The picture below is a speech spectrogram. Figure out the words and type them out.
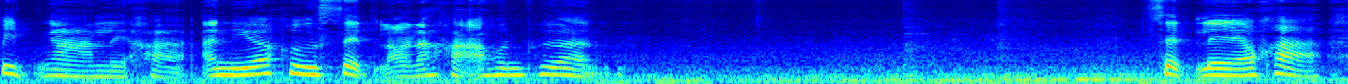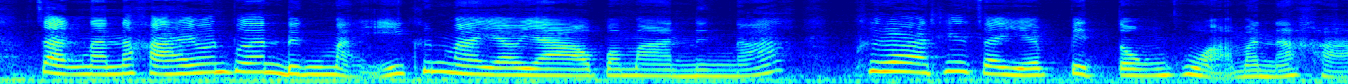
ปิดงานเลยค่ะ อันนี้ก็คือเสร็จแล้วนะคะเพื่อนๆ เสร็จแล้วค่ะ จากนั้นนะคะให้เพื่อนๆดึงไหมขึ้นมายาวๆประมาณหนึ่งนะ เพื่อที่จะเย็บปิดตรงหัวมันนะคะ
